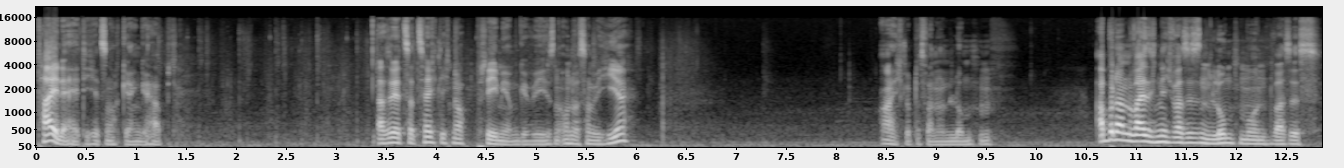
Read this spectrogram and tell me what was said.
Teile hätte ich jetzt noch gern gehabt. Also jetzt tatsächlich noch Premium gewesen. Und was haben wir hier? Ah, ich glaube, das war nur ein Lumpen. Aber dann weiß ich nicht, was ist ein Lumpen und was ist...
